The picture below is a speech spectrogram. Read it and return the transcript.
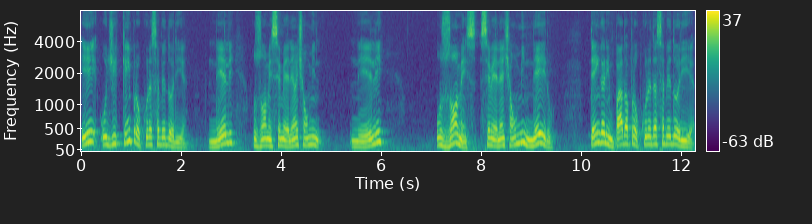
e o de quem procura sabedoria. Nele, os homens semelhantes a um nele, os homens semelhante a um mineiro têm garimpado à procura da sabedoria,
